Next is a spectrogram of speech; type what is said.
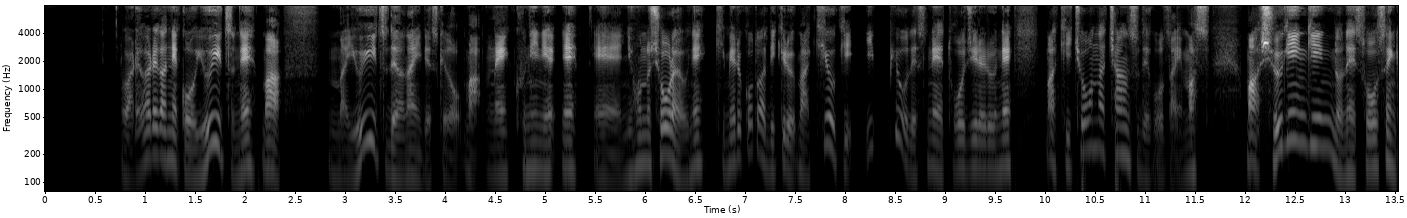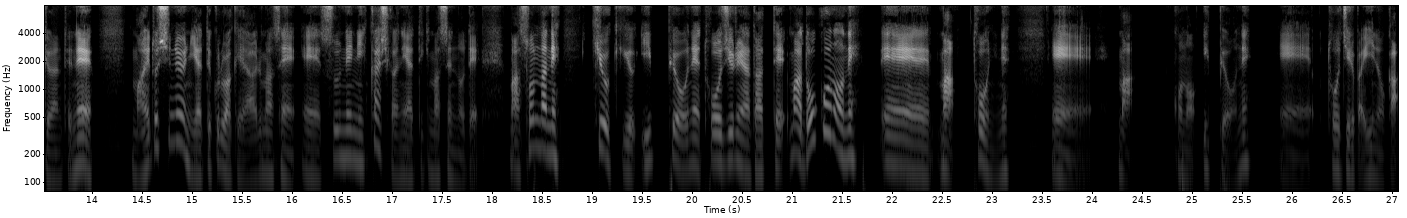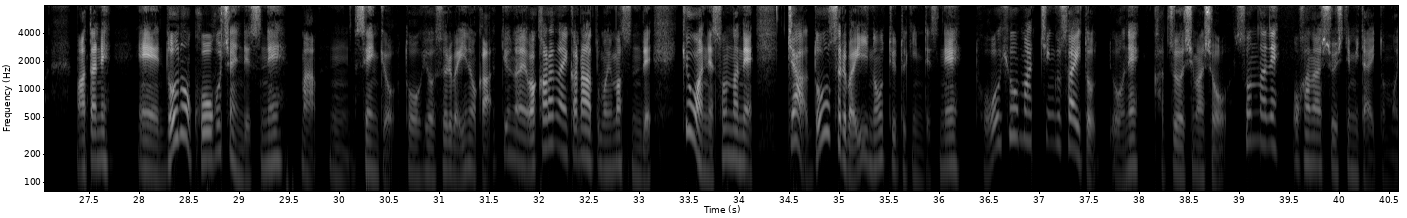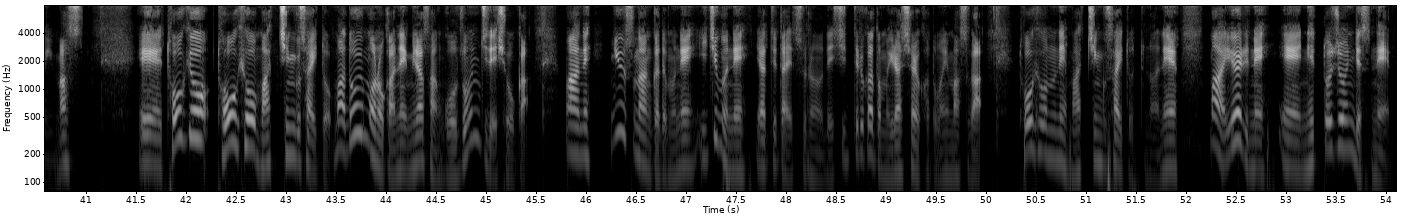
我々がね、こう、唯一ね、まあ、まあ、唯一ではないですけど、まあね、国にね、えー、日本の将来をね、決めることができる、まあ、清き一票ですね、投じれるね、まあ、貴重なチャンスでございます。まあ、衆議院議員のね、総選挙なんてね、毎年のようにやってくるわけではありません。えー、数年に一回しかね、やってきませんので、まあ、そんなね、清き一票をね、投じるにあたって、まあ、どこのね、えー、まあ、党にね、えー、まあ、この一票をね、えー、投じればいいのか、またね、えー、どの候補者にですね、まあ、うん、選挙、投票すればいいのかっていうのはわからないかなと思いますんで、今日はね、そんなね、じゃあどうすればいいのっていう時にですね、投票マッチングサイトをね、活用しましょう。そんなね、お話をしてみたいと思います。えー、投票、投票マッチングサイト。まあ、どういうものかね、皆さんご存知でしょうか。まあね、ニュースなんかでもね、一部ね、やってたりするので、知ってる方もいらっしゃるかと思いますが、投票のね、マッチングサイトっていうのはね、まあ、いわゆるね、えー、ネット上にですね、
